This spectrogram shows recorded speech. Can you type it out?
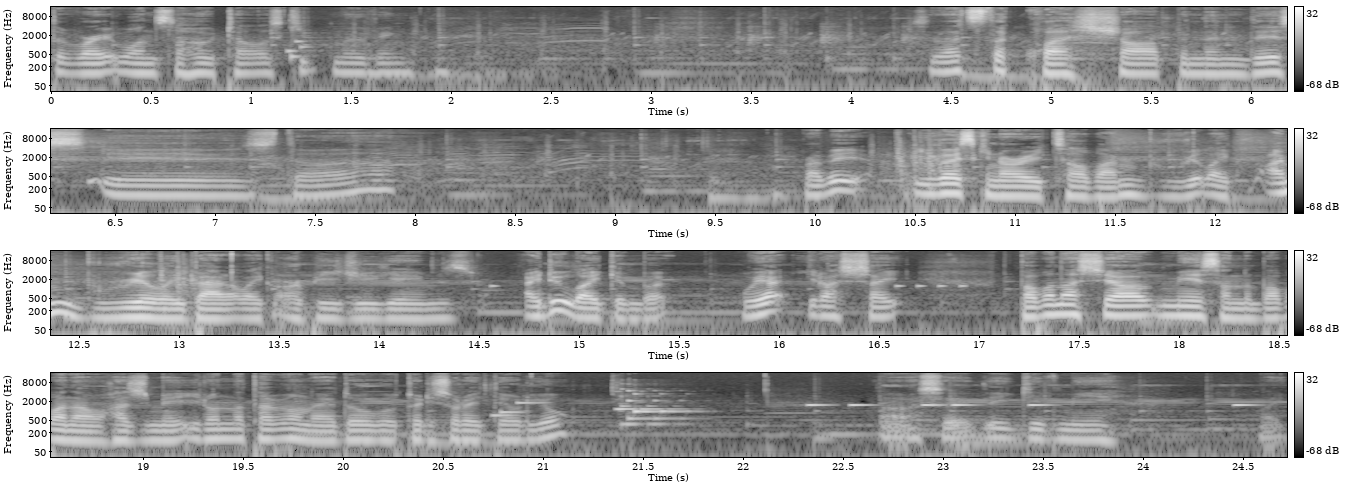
the right one's the hotel, let's keep moving. So that's the quest shop, and then this is the. Probably you guys can already tell, but I'm re like I'm really bad at like RPG games. I do like them, but おやいらっしゃい。ババナシやミエさんのババナをはじめいろんな食べ物や道具を取り揃えておるよ。Uh, so they give me like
